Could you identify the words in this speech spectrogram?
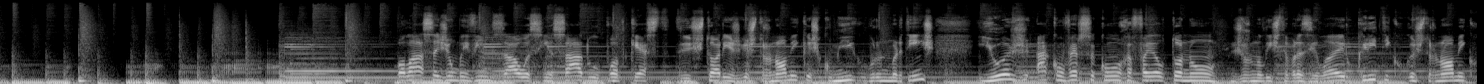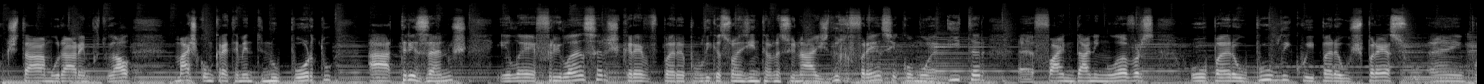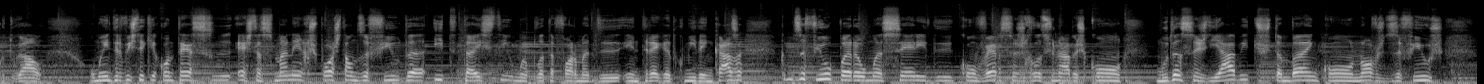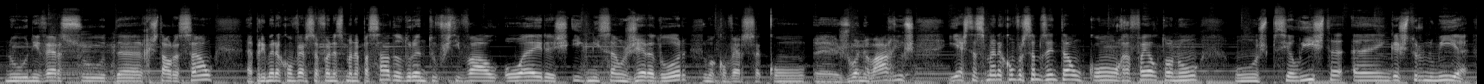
Olá, sejam bem-vindos ao Assim Assado, o podcast de histórias gastronómicas, comigo, Bruno Martins, e hoje há conversa com o Rafael Tonon, jornalista brasileiro, crítico gastronómico que está a morar em Portugal, mais concretamente no Porto, há três anos. Ele é freelancer, escreve para publicações internacionais de referência como a ITER, a Fine Dining Lovers, ou para o Público e para o Expresso em Portugal. Uma entrevista que acontece esta semana em resposta a um desafio da Eat Tasty, uma plataforma de entrega de comida em casa, que me desafiou para uma série de conversas relacionadas com mudanças de hábitos, também com novos desafios no universo da restauração. A primeira conversa foi na semana passada, durante o festival Oeiras Ignição Gerador, uma conversa com uh, Joana Barrios, e esta semana conversamos então com Rafael Tonon, um especialista em gastronomia.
